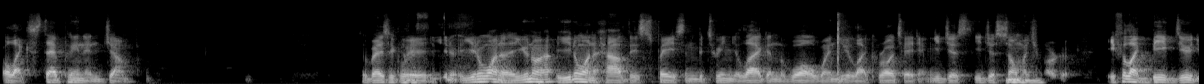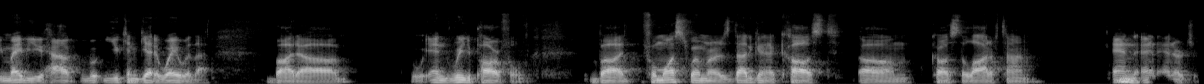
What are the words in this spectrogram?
or like step in and jump. So basically, you you don't want to you know you don't want to have this space in between your leg and the wall when you're like rotating. You just you just so mm-hmm. much harder. If you're like big dude, you maybe you have you can get away with that, but uh, and really powerful. But for most swimmers, that's gonna cost um, cost a lot of time and mm. and energy.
